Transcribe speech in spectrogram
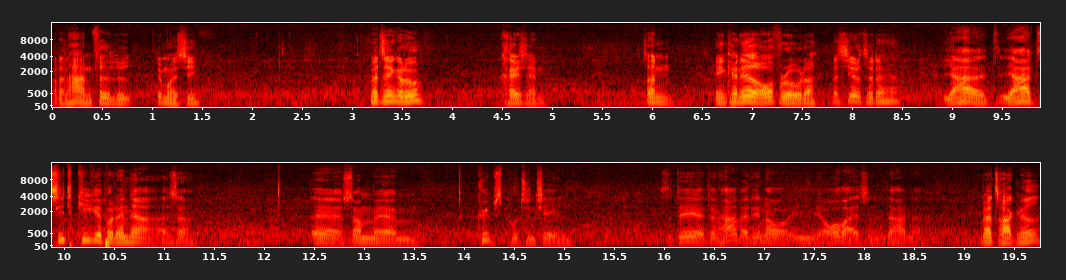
og den har en fed lyd, det må jeg sige. Hvad tænker du, Christian? Sådan en kaneret offroader. Hvad siger du til det her? Jeg har, jeg har tit kigget på den her, altså, øh, som øh, købspotentiale. Så det, den har været inde over i overvejelserne, der har den. Hvad trak ned?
